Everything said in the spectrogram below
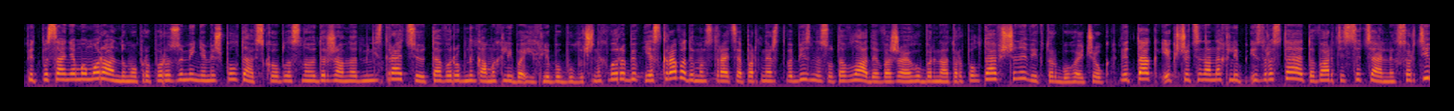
Підписання меморандуму про порозуміння між Полтавською обласною державною адміністрацією та виробниками хліба і хлібобулочних виробів яскрава демонстрація партнерства бізнесу та влади, вважає губернатор Полтавщини Віктор Бугайчук. Відтак, якщо ціна на хліб і зростає, то вартість соціальних сортів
